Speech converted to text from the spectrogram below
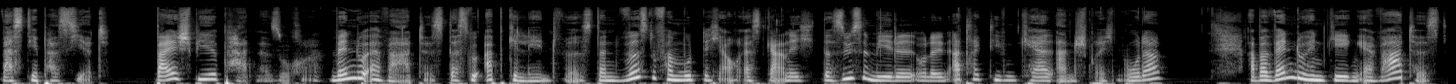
was dir passiert. Beispiel Partnersuche. Wenn du erwartest, dass du abgelehnt wirst, dann wirst du vermutlich auch erst gar nicht das süße Mädel oder den attraktiven Kerl ansprechen, oder? Aber wenn du hingegen erwartest,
